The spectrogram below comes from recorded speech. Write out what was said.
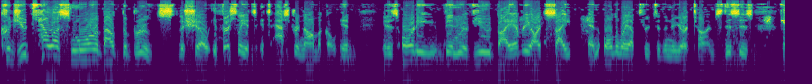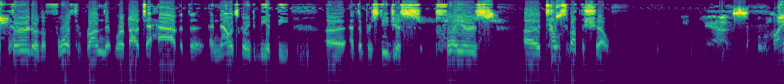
could you tell us more about the Brutes, the show? It, firstly, it's it's astronomical. It it has already been reviewed by every art site and all the way up through to the New York Times. This is the third or the fourth run that we're about to have at the, and now it's going to be at the uh, at the prestigious Players. Uh, tell us about the show. Yeah, so my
